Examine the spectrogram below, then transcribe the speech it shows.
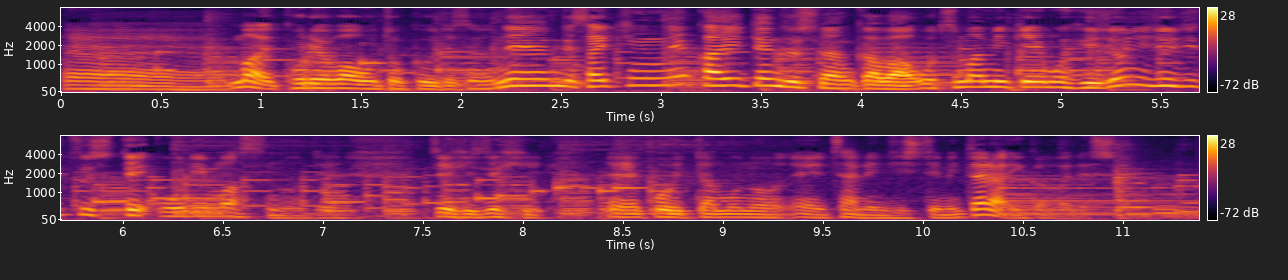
えー、まあこれはお得ですよねで最近ね回転寿司なんかはおつまみ系も非常に充実しておりますのでぜひぜひ、えー、こういったものを、えー、チャレンジしてみたらいかがでしょう。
